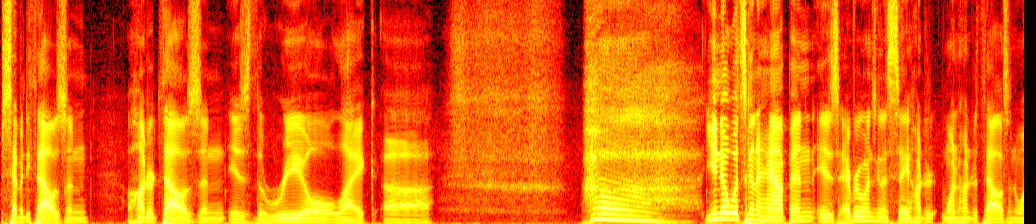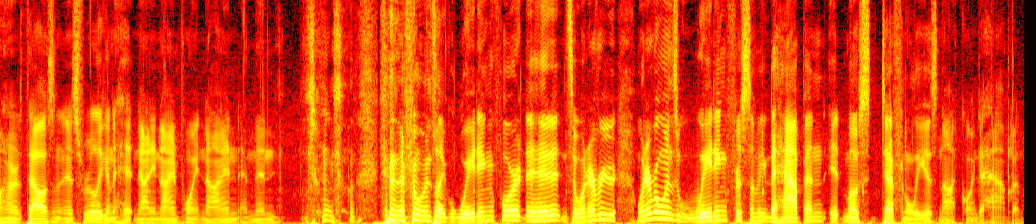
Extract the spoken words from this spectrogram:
70,000, 100,000 is the real like uh, you know what's going to happen is everyone's going to say 100 100,000 100,000 and it's really going to hit 99.9 and then because everyone's like waiting for it to hit it, and so whenever you when everyone's waiting for something to happen, it most definitely is not going to happen.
